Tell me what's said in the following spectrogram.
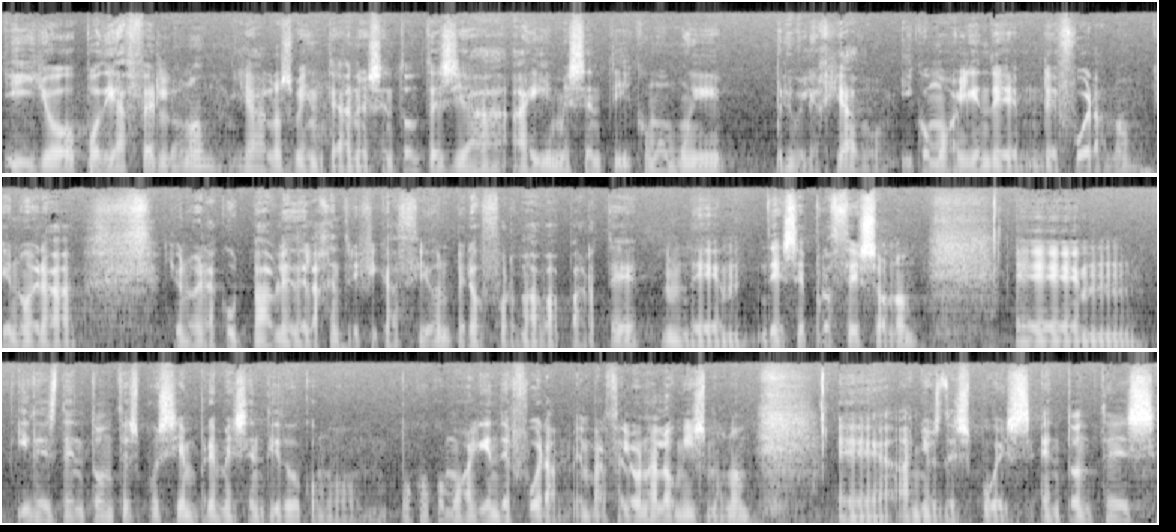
y yo podía hacerlo ¿no? ya a los 20 años. Entonces ya ahí me sentí como muy privilegiado y como alguien de, fuera, ¿no? Que no era, yo no era culpable de la gentrificación, pero formaba parte de, ese proceso, ¿no? Eh, y desde entonces, pues siempre me he sentido como un poco como alguien de fuera. En Barcelona lo mismo, ¿no? Eh, años después. Entonces,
